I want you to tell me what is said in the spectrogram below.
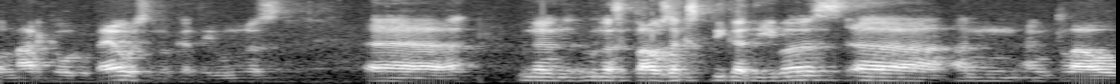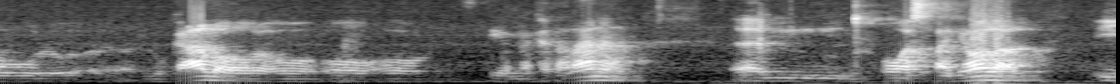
al marc europeu, sinó que té unes, eh, unes, unes claus explicatives eh, en, en clau local o, o, o diguem catalana eh, o espanyola. I,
